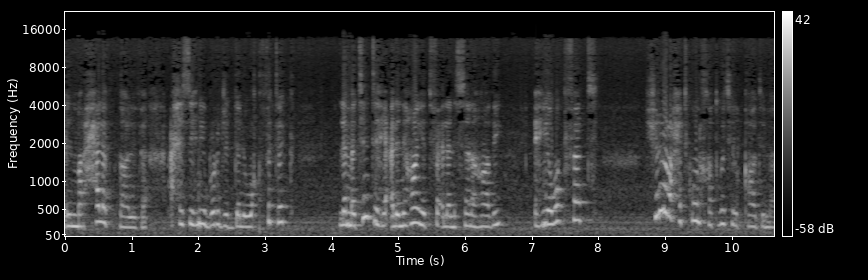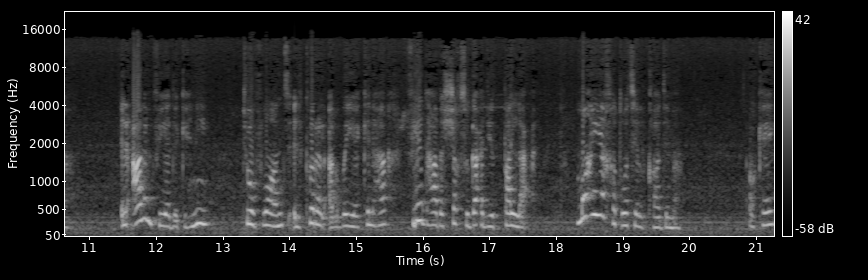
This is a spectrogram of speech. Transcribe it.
المرحلة الثالثة أحس هني برج الدلو وقفتك لما تنتهي على نهاية فعلا السنة هذه هي وقفة شنو راح تكون خطوتي القادمة؟ العالم في يدك هني Two of Wands الكرة الأرضية كلها في يد هذا الشخص وقاعد يتطلع. ما هي خطوتي القادمة؟ Okay؟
